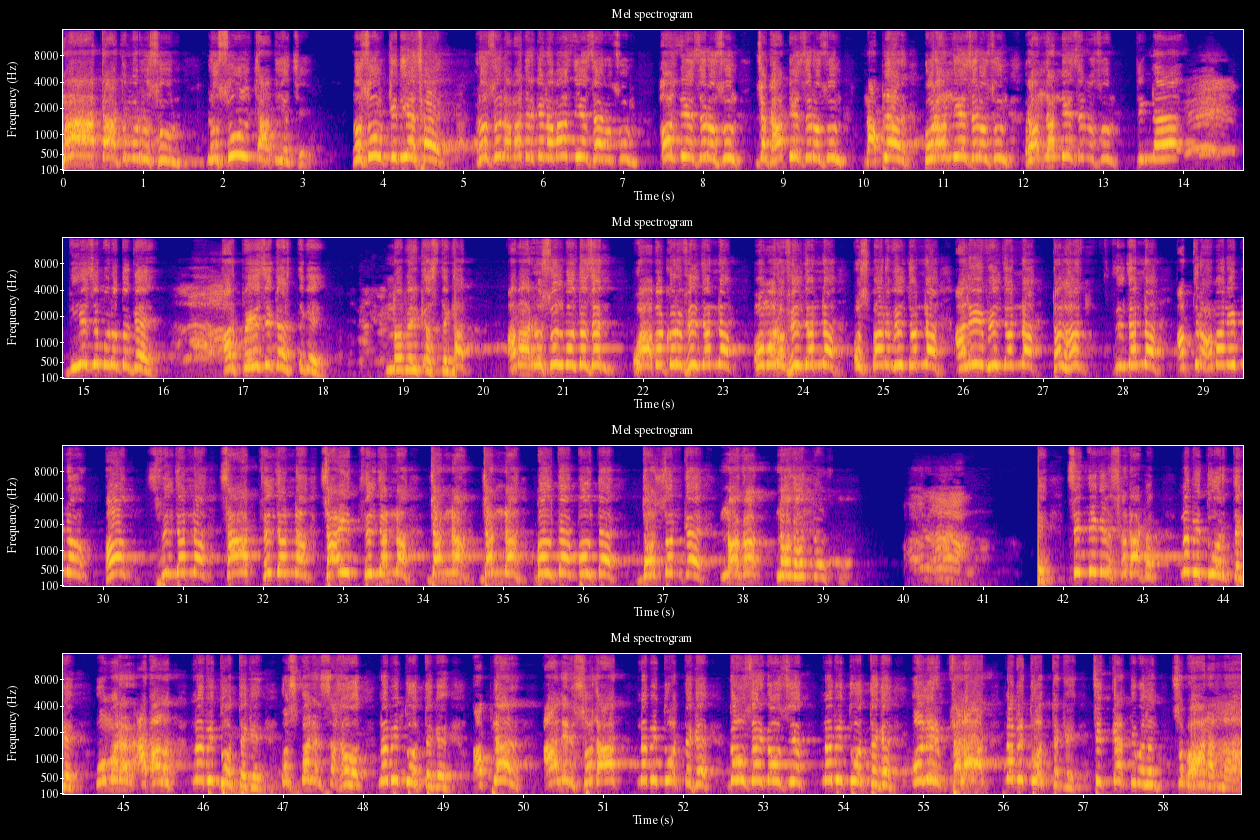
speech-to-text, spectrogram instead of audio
মা তাকুমুর রসুল। রসুল যা দিয়েছে। রসুল কি দিয়েছে? রসুল আমাদেরকে নামাজ দিয়েছে, রসুল হজ দিয়েছে, রসুল জাকাত দিয়েছে, রসুল আপনার কোরআন দিয়েছে, রসুল রমজান দিয়েছে, রসুল ঠিক না? দিয়েছে মূলত কে? আর পেয়েছে কাছ থেকে? নবীর কাছ থেকে। আমার রসুল বলতেছেন, ও আবাকর ফিল জান্নাত ওমর ফিল জান্নাত ওসমান ফিল জান্নাত আলী ফিল জান্নাত তালহা ফিল জান্নাত আব্দুর রহমান ইবনু আব ফিল সাদ ফিল জান্নাত সাইদ ফিল জান্নাত বলতে বলতে দশজনকে নগদ নগদ সিদ্দিকের সাদাকত নবী দুয়ার থেকে, উমরের আদালত নবী দুয়ার থেকে ওসমানের সাখাওয়াত নবী দুয়ার থেকে, আপনার আলীর সোজাত নবী দুয়ার থেকে, গৌসের গৌসিয়ত নবী থেকে অলির ফেলায়াত নবী থেকে চিৎকার বলেন আল্লাহ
